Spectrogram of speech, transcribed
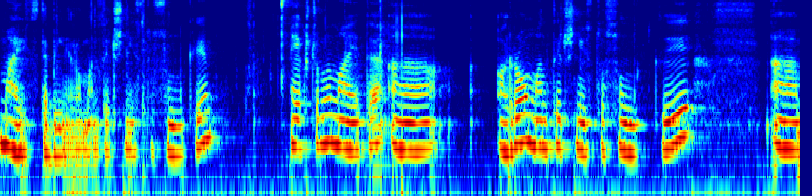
мають стабільні романтичні стосунки. Якщо ви маєте а, романтичні стосунки, а,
